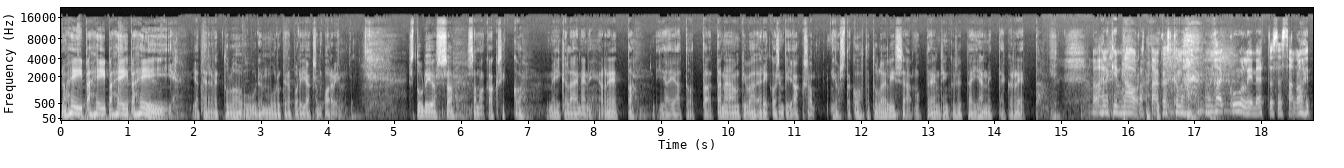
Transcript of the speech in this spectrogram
No heipä, heipä, heipä, hei. Ja tervetuloa uuden Murkerpodin jakson pariin. Studiossa sama kaksikko, meikäläinen ja Reetta. Ja, ja tota, tänään onkin vähän erikoisempi jakso, josta kohta tulee lisää, mutta ensin kysytään, jännittääkö Reetta? No ainakin naurattaa, koska mä, mä kuulin, että sä sanoit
